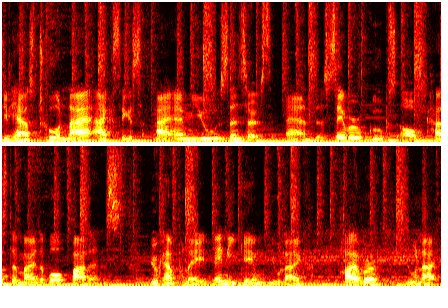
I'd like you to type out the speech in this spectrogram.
It has two 9-axis IMU sensors and several groups of customizable buttons. You can play any game you like, however you like.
